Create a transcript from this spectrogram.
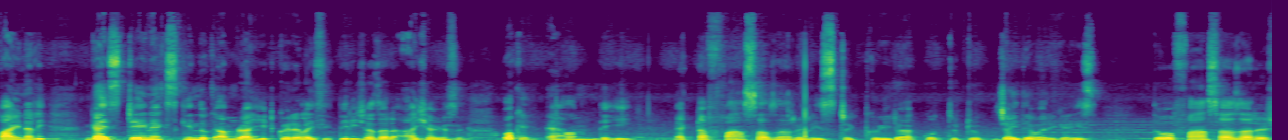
finally guys ten X কিন্তু আমরা হিট করে লাইছি তিরিশ হাজার আইসা গেছে। ওকে এখন দেখি একটা পাঁচ হাজারের স্ট্রেক কইরা কতটুক যাইতে পারি গাইজ তো পাঁচ হাজারের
